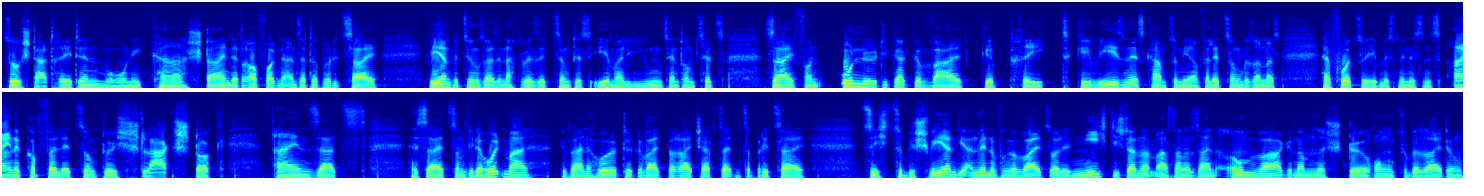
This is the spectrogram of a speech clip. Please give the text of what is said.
so Stadträtin Monika Stein. Der darauffolgende Einsatz der Polizei während bzw. nach der Besetzung des ehemaligen Jugendzentrums Zitz sei von unnötiger Gewalt geprägt gewesen. Es kam zu mehreren Verletzungen. Besonders hervorzuheben ist mindestens eine Kopfverletzung durch Schlagstock Einsatz. Es sei zum wiederholten Mal über eine erhöhte Gewaltbereitschaft seitens der Polizei sich zu beschweren. Die Anwendung von Gewalt solle nicht die Standardmaßnahme sein, um wahrgenommene Störungen zu beseitigen.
